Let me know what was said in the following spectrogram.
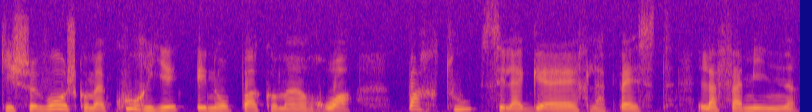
qui chevauche comme un courrier et non pas comme un roi. Partout, c'est la guerre, la peste, la famine.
